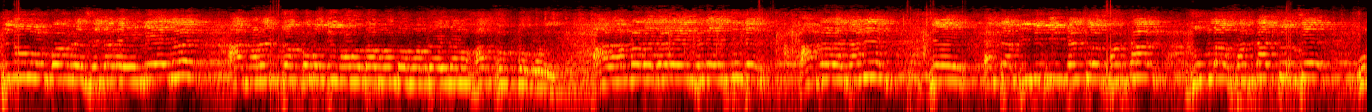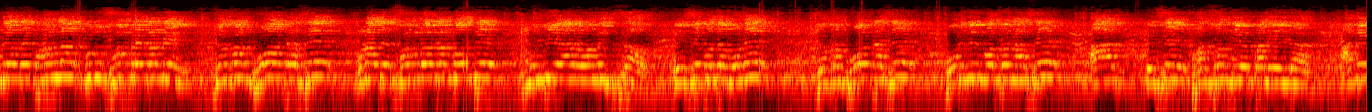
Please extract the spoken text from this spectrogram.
তৃণমূল কংগ্রেস এখানে এগিয়ে যায় আর নরেন চক্রবর্তী মমতা বন্দ্যোপাধ্যায় যেন হাত শক্ত করে। আর আপনারা যারা এখানে এসেছেন আপনারা জানেন যে একটা বিজেপি কেন্দ্র সরকার জুমলা সরকার চলছে। ওনাদের বাংলার কোনো সংগঠন যখন ভোট আসে, ওনাদের সংগঠন বলতে মোদী আর অমিত শাহ। এসে মধ্যে বলে, যখন ভোট আসে বন্দির মতন আসে, আর এসে ভাষণ দিয়ে পালিয়ে যান আমি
